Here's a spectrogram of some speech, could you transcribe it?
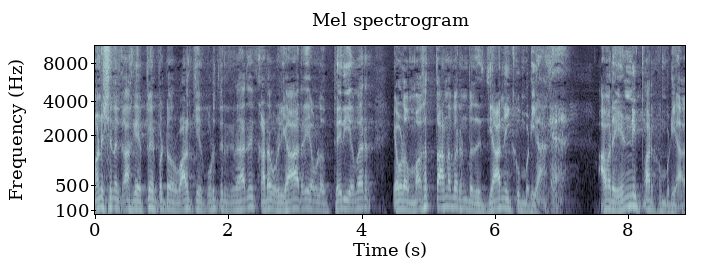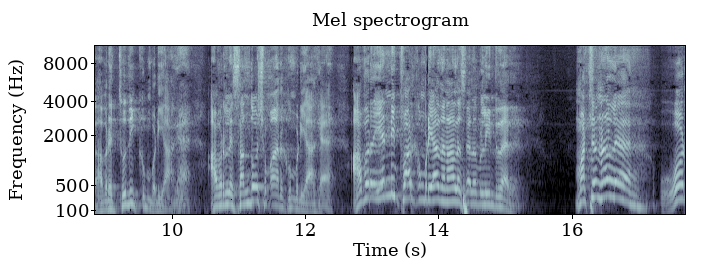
மனுஷனுக்காக எப்பேற்பட்ட ஒரு வாழ்க்கையை கொடுத்துருக்கிறாரு கடவுள் யார் எவ்வளோ பெரியவர் எவ்வளோ மகத்தானவர் என்பதை தியானிக்கும்படியாக அவரை எண்ணி பார்க்கும்படியாக அவரை துதிக்கும்படியாக அவரில் சந்தோஷமாக இருக்கும்படியாக அவரை எண்ணி பார்க்க முடியாத நாளில் செலவில்லைன்றார் மற்ற நாளில் ஓட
